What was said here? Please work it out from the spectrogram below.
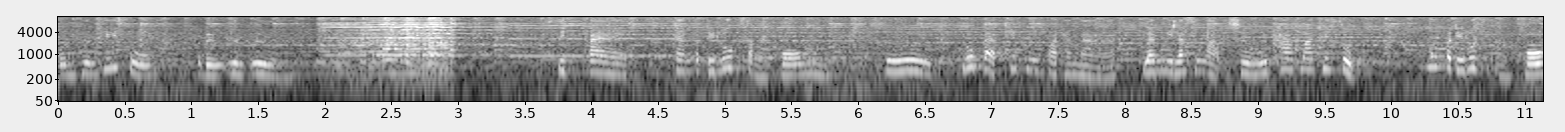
บนพื้นที่สูง หรืออื่น ๆ 18. การปฏิรูปสังคม คือรูปแบบที่พึงปรารถนา และมีลักษณะเชิงวิพากษ์มากที่สุดมุ่งปฏิรูปสังคม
